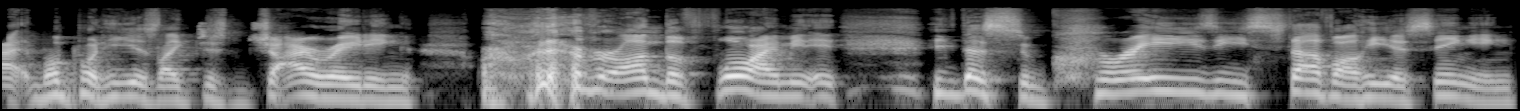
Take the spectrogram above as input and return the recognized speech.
at one point he is like just gyrating or whatever on the floor. I mean, it, he does some crazy stuff while he is singing.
